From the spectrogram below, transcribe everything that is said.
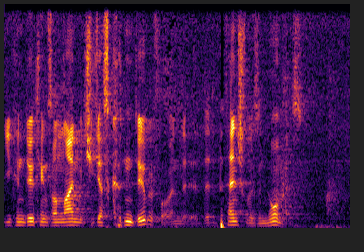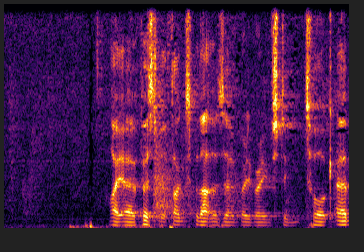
you can do things online which you just couldn't do before and the, the potential is enormous. Hi, uh, first of all, thanks for that. It was a very, very interesting talk. Um,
